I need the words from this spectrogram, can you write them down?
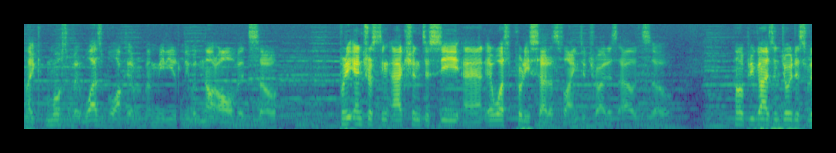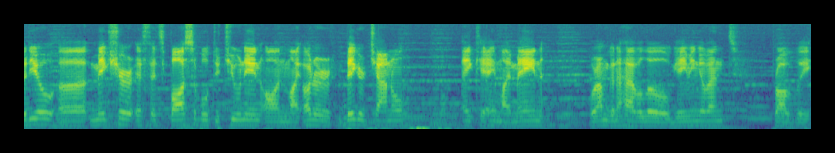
Like most of it was blocked immediately, but not all of it. So, pretty interesting action to see, and it was pretty satisfying to try this out. So. Hope you guys enjoyed this video. Uh, make sure if it's possible to tune in on my other bigger channel, aka my main, where I'm gonna have a little gaming event, probably.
